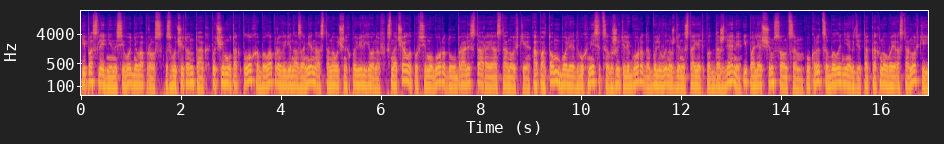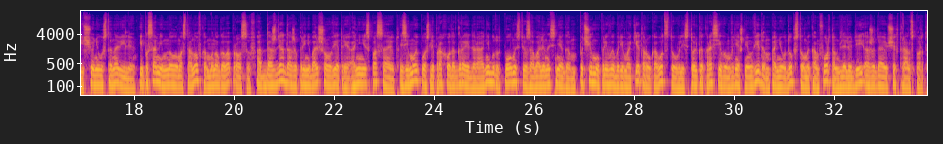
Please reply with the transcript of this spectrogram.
И последний на сегодня вопрос. Звучит он так. Почему так плохо была проведена замена остановочных павильонов? Сначала по всему городу убрали старые остановки, а потом более двух месяцев жители города были вынуждены стоять под дождями и палящим солнцем. Укрыться было негде, так как новые остановки еще не установили. И по самим новым остановкам много вопросов. От дождя даже при небольшом ветре они не спасают. Зимой после прохода грейдера они будут полностью завалены снегом. Почему при выборе макета руководствовались только красивым красивым внешним видом, а не удобством и комфортом для людей, ожидающих транспорт.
